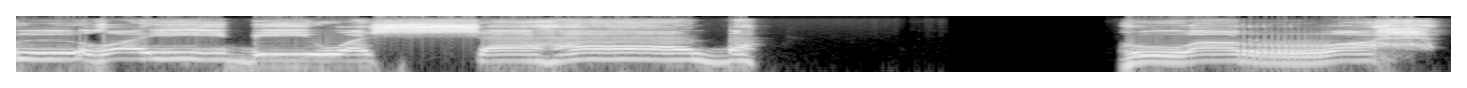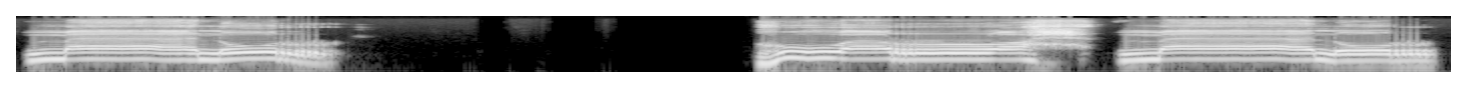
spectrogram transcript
الغيب والشهادة. هو الرحمن هو الرحمن الرحيم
